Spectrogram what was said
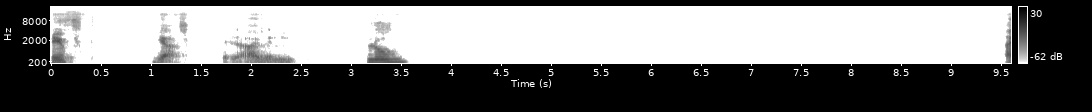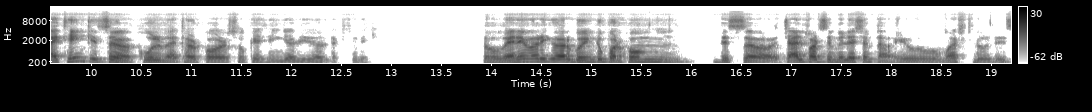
Shift, yeah, I will exclude I think it's a cool method for showcasing your result actually. So whenever you are going to perform this uh, child part simulation, now you must do this.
